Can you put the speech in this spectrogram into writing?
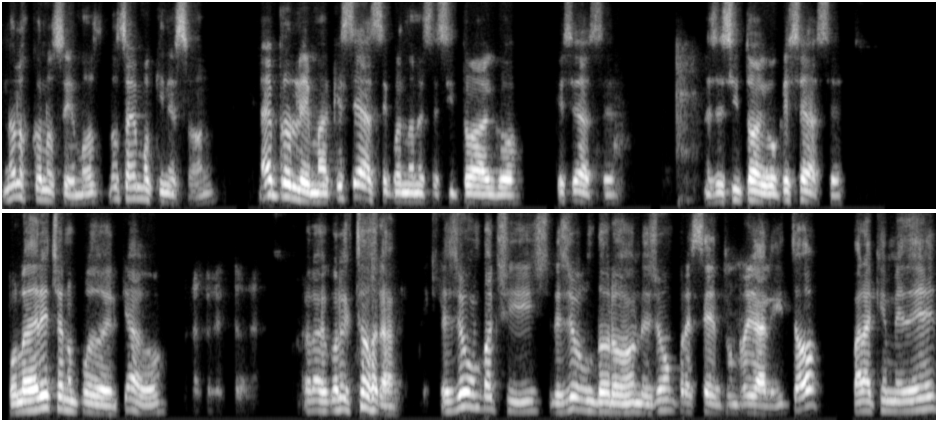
no los conocemos, no sabemos quiénes son. No hay problema. ¿Qué se hace cuando necesito algo? ¿Qué se hace? necesito algo, ¿qué se hace? Por la derecha no puedo ir, ¿qué hago? La colectora. La colectora. Les llevo un bakshish, les llevo un dorón, les llevo un presente, un regalito, para que me dé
